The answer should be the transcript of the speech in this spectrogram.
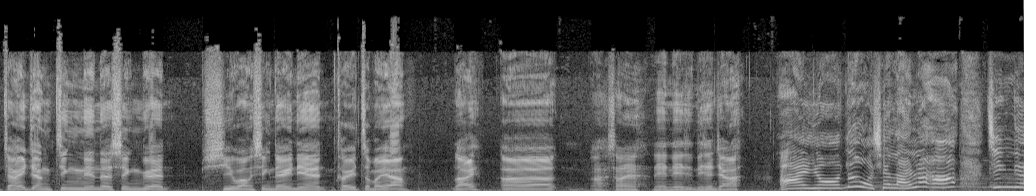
讲一讲今年的心愿，希望新的一年可以怎么样？来，呃，啊，三爷，你你你先讲啊。哎呦，那我先来了哈！今年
